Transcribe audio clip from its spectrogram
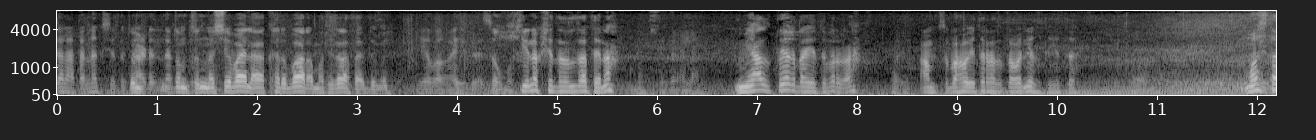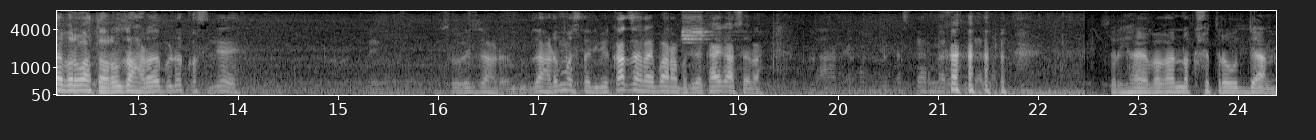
चला आता नक्षत्र गार्डन तुमचं नशीब आहे खरं बारामतीत राहताय तुम्ही. हे बघा इकडे समोर. नक्षत्राला जाते ना? नक्षत्राला. मी आलतो एकदा इथं बरं का. आमचं भाव इथं राहतो तेव्हा नेलतं इथं. मस्त आहे बरं वातावरण. झाडं बिडं कसली आहे. सगळी झाडं. झाडं मस्त आहे विकास झालाय बारामतीचा काय का असं कसं सर ह्या बघा नक्षत्र उद्यान.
